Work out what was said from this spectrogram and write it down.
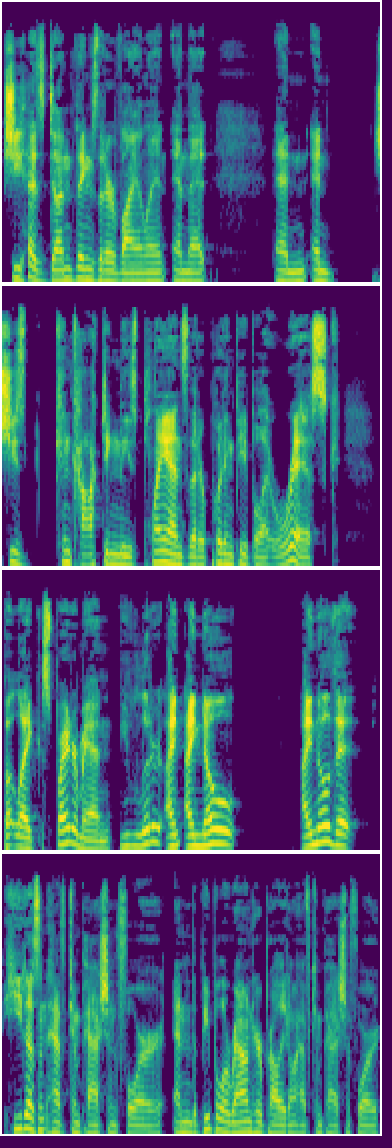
she has done things that are violent, and that and and she's concocting these plans that are putting people at risk. But like Spider-Man, you literally, I, I know, I know that he doesn't have compassion for, her, and the people around her probably don't have compassion for. her,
